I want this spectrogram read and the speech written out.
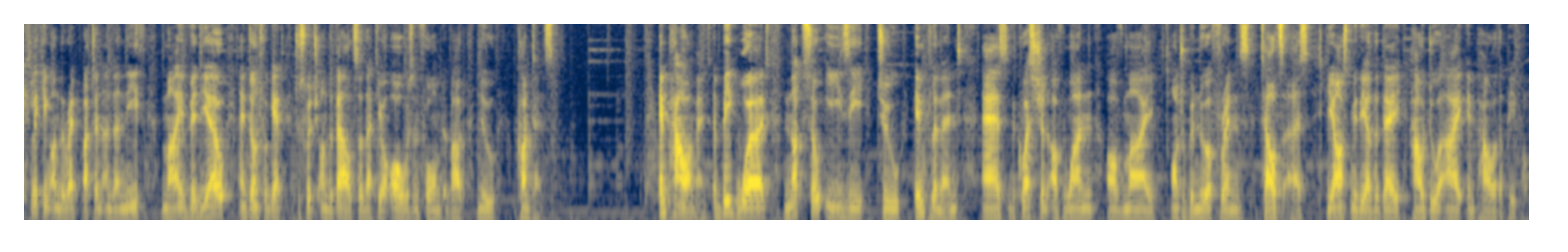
clicking on the red button underneath my video and don't forget to switch on the bell so that you're always informed about new contents. Empowerment, a big word, not so easy to implement as the question of one of my entrepreneur friends tells us. He asked me the other day, how do I empower the people?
